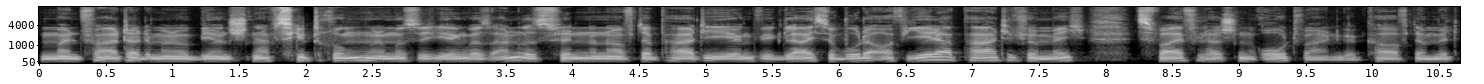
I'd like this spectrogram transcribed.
Mein Vater hat immer nur Bier und Schnaps getrunken. Da musste ich irgendwas anderes finden und auf der Party irgendwie gleich. So wurde auf jeder Party für mich zwei Flaschen Rotwein gekauft, damit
